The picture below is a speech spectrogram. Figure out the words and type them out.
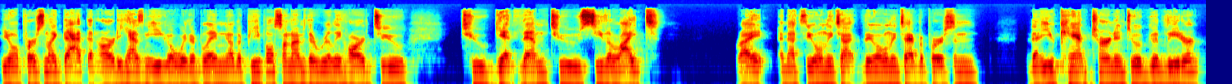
you know a person like that that already has an ego where they're blaming other people sometimes they're really hard to to get them to see the light right? And that's the only type the only type of person that you can't turn into a good leader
